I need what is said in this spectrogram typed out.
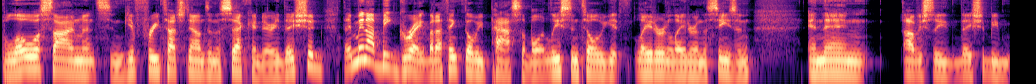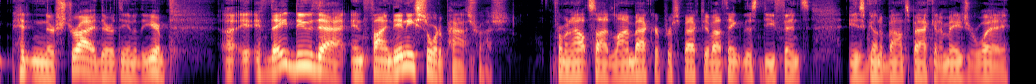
blow assignments and give free touchdowns in the secondary. They should they may not be great, but I think they'll be passable at least until we get later and later in the season. And then obviously they should be hitting their stride there at the end of the year. Uh, if they do that and find any sort of pass rush from an outside linebacker perspective, I think this defense is going to bounce back in a major way.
